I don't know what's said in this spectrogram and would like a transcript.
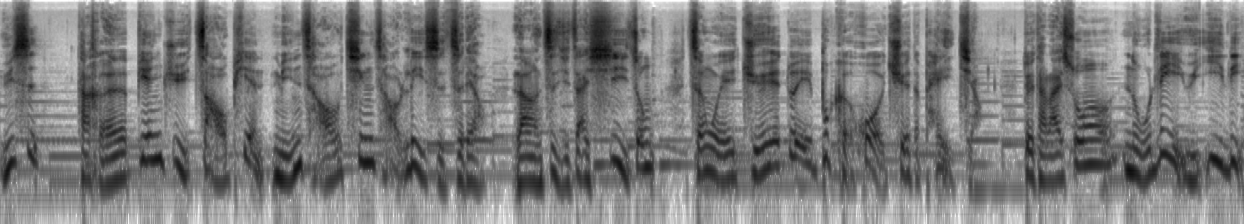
于是他和编剧找遍明朝、清朝历史资料。让自己在戏中成为绝对不可或缺的配角，对他来说，努力与毅力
